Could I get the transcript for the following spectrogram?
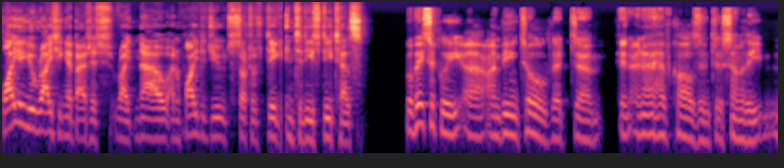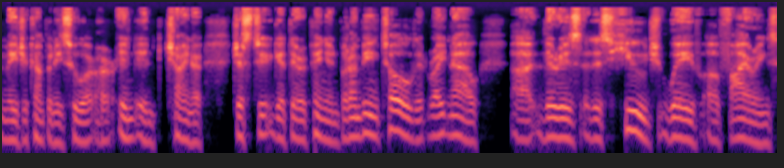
Why are you writing about it right now, and why did you sort of dig into these details? Well, basically, uh, I'm being told that, um, and, and, I have calls into some of the major companies who are, are in, in China just to get their opinion. But I'm being told that right now uh, there is this huge wave of firings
